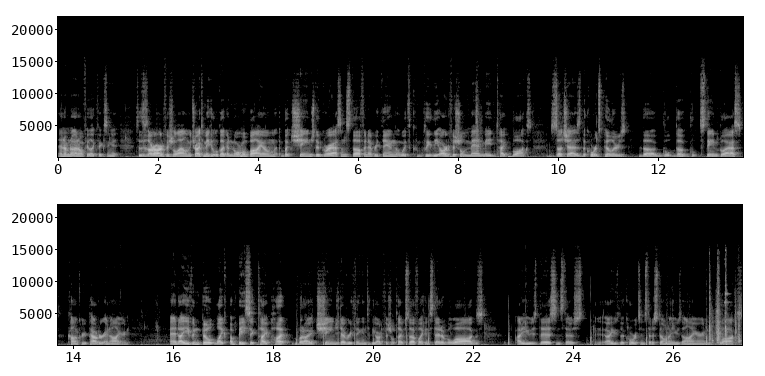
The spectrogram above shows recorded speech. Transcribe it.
and I'm not, I don't feel like fixing it. So this is our artificial island. We tried to make it look like a normal biome, but change the grass and stuff and everything with completely artificial man-made type blocks, such as the quartz pillars, the gl- the gl- stained glass, concrete powder, and iron. And I even built like a basic type hut, but I changed everything into the artificial type stuff. Like instead of logs, I used this instead of I used the quartz instead of stone. I used iron blocks.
